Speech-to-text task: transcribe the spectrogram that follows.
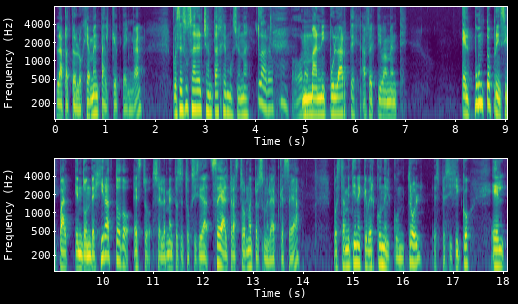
la patología mental que tengan, pues es usar el chantaje emocional, Claro. manipularte afectivamente. El punto principal en donde gira todo estos elementos de toxicidad, sea el trastorno de personalidad que sea, pues también tiene que ver con el control específico el,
